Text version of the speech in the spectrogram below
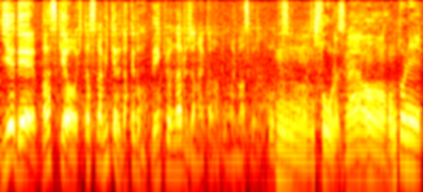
家でバスケをひたすら見てるだけでも勉強になるんじゃないかなと思いますけどどうですか？うそうですね、うん、本当に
